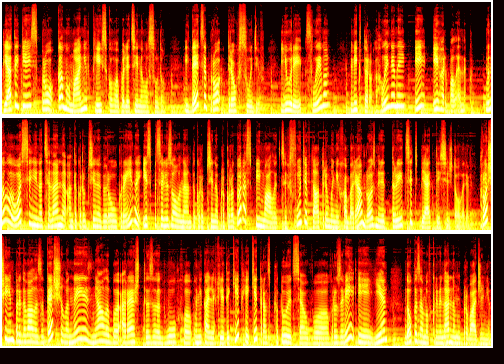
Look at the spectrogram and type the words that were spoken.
П'ятий кейс про камоманів Київського апеляційного суду. Йдеться про трьох суддів: Юрій Слива, Віктор Глиняний і Ігор Паленик. Минулої осені Національне антикорупційне бюро України і спеціалізована антикорупційна прокуратура спіймали цих суддів на отриманні хабаря в розмірі 35 тисяч доларів. Гроші їм передавали за те, що вони зняли би арешт з двох унікальних літаків, які транспортуються в грузові і є доказами в кримінальному провадженні.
